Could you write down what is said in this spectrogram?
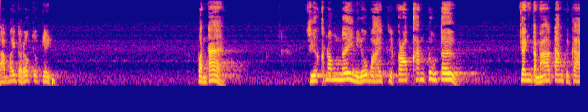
ដើម្បីទៅរកជោគជ័យប៉ុន្តែ ជាក្នុងន័យនយោបាយជាក្របខ័ណ្ឌទូទៅចេញដំណើរតាំងពីការ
